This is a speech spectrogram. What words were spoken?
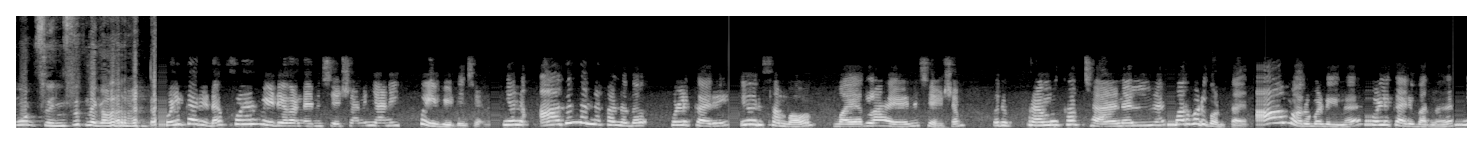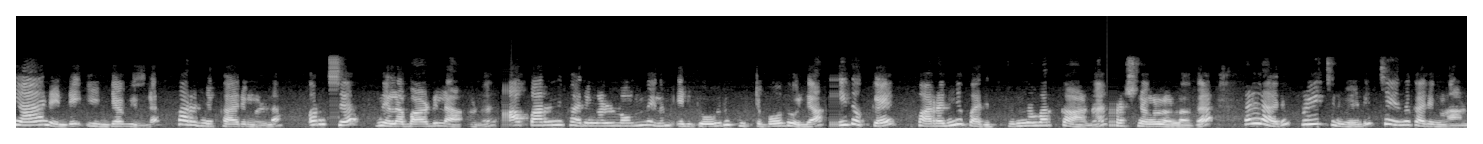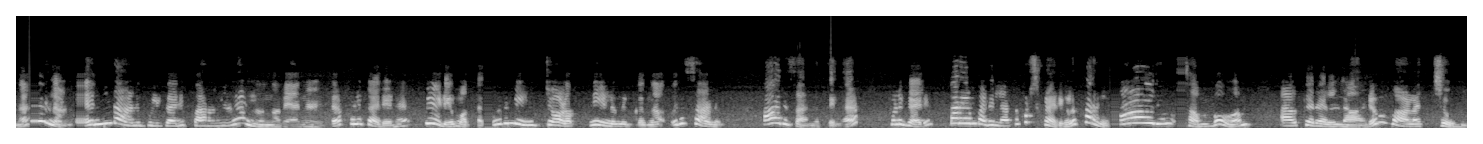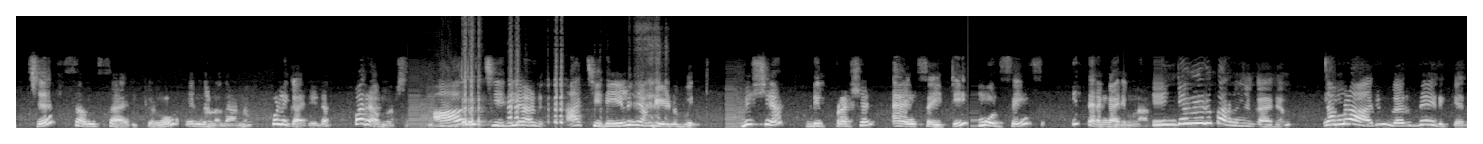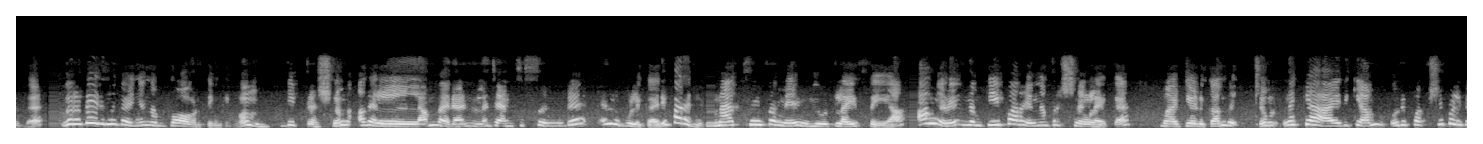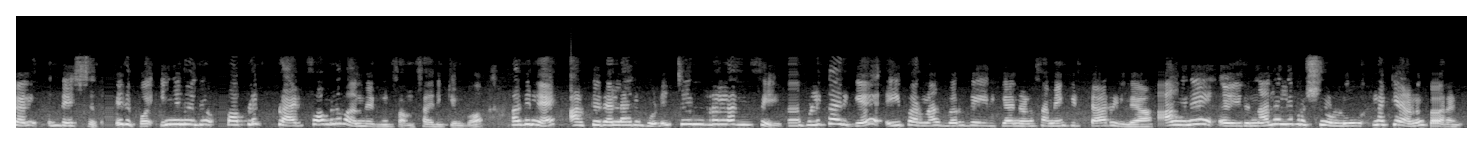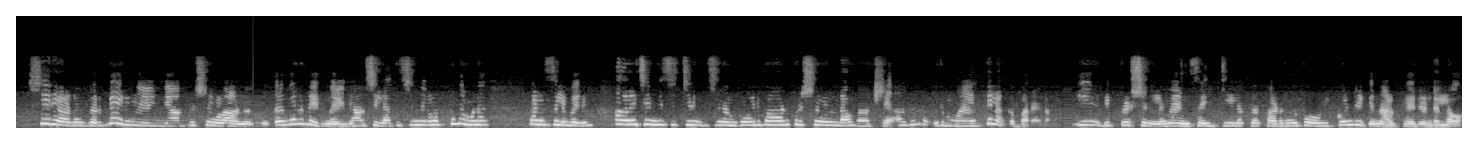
മൂഡ് സ്വിങ്സ് എന്നൊക്കെ പറഞ്ഞിട്ട്. പുള്ളിക്കാരിയുടെ ഫുൾ വീഡിയോ കണ്ടതിന് ശേഷമാണ് ഞാൻ ഇപ്പൊ ഈ വീഡിയോ ചെയ്യുന്നത്. ഞാൻ ആദ്യം തന്നെ കണ്ടത് പുള്ളിക്കാരി ഈ ഒരു സംഭവം വൈറലായതിനു ശേഷം ഒരു പ്രമുഖ ചാനലിന് മറുപടി കൊടുത്തായിരുന്നു. ആ മറുപടിയിൽ പുള്ളിക്കാരി പറഞ്ഞത് ഞാൻ എന്റെ ഇന്റർവ്യൂൽ പറഞ്ഞ കാര്യങ്ങളിൽ കുറച്ച് നിലപാടിലാണ്. ആ പറഞ്ഞ കാര്യങ്ങളിൽ ഒന്നിലും എനിക്ക് ഒരു കുറ്റബോധവും ഇതൊക്കെ പറഞ്ഞു പരത്തുന്നവർക്കാണ് പ്രശ്നങ്ങളുള്ളത്. എല്ലാവരും റീച്ചിന് വേണ്ടി ചെയ്യുന്ന കാര്യങ്ങളാണ് എന്നാണ്. എന്താണ് പുള്ളിക്കാരി പറഞ്ഞത് എന്നറിയാനായിട്ട് പുള്ളിക്കാരിയുടെ വീഡിയോ മൊത്തം ഒരു മിനിറ്റോളം നീണ്ടു നിൽക്കുന്ന ഒരു സാധനം. ആ ഒരു സാധനത്തിൽ പുള്ളിക്കാരി പറയാൻ പാടില്ലാത്ത കുറച്ച് കാര്യങ്ങൾ പറഞ്ഞു. ആ ഒരു സംഭവം ആൾക്കാരെല്ലാരും വളച്ചൊടിച്ച് സംസാരിക്കണു എന്നുള്ളതാണ് പുള്ളിക്കാരിയുടെ പരാമർശം. ആ ഒരു ചിരിയാണ് ആ ചിരിയിൽ ഞാൻ വീണുപോയി. വിഷയം ഡിപ്രഷൻ ആങ്സൈറ്റി മൂഡ് സ്വിങ്സ് ഇത്തരം കാര്യങ്ങളാണ്. ഇന്റർവ്യൂവിൽ പറഞ്ഞ കാര്യം നമ്മൾ ആരും വെറുതെ ഇരിക്കരുത്. വെറുതെ ഇരുന്ന് കഴിഞ്ഞാൽ നമുക്ക് ഓവർ തിങ്കിങ്ങും ഡിപ്രഷനും അതെല്ലാം വരാനുള്ള ചാൻസസ് ഉണ്ട് എന്ന് പുള്ളിക്കാരി പറഞ്ഞു. മാക്സിമം സമയം യൂട്ടിലൈസ് ചെയ്യുക. അങ്ങനെ നമുക്ക് ഈ പറയുന്ന പ്രശ്നങ്ങളെയൊക്കെ മാറ്റിയെടുക്കാൻ പറ്റും. എന്നൊക്കെ ആയിരിക്കാം ഒരു പക്ഷെ പുള്ളിക്കാരി ഉദ്ദേശിച്ചത്. ഇതിപ്പോ ഇങ്ങനെ ഒരു പബ്ലിക് പ്ലാറ്റ്ഫോമിൽ വന്നിരുന്ന് സംസാരിക്കുമ്പോൾ അതിനെ ആൾക്കാരെല്ലാരും കൂടി ജനറലൈസ് ചെയ്യും. പുള്ളിക്കാരിക്ക് ഈ പറഞ്ഞ വെറുതെ ഇരിക്കാനുള്ള സമയം കിട്ടാറില്ല. അങ്ങനെ ഇരുന്നാലല്ലേ പ്രശ്നമുള്ളൂ എന്നൊക്കെയാണ് പറയുന്നത്. ശരിയാണ് വെറുതെ ഇരുന്നു കഴിഞ്ഞാൽ പ്രശ്നങ്ങളാണ്. വെറുതെ ഇരുന്നു കഴിഞ്ഞാൽ ആവശ്യമില്ലാത്ത ചിന്തകളൊക്കെ നമ്മുടെ മനസ്സിൽ വരും. അങ്ങനെ ചിന്തിച്ച് ചിന്തിച്ച് നമുക്ക് ഒരുപാട് പ്രശ്നങ്ങൾ ഉണ്ടാവും. പക്ഷെ അത് ഒരു മയത്തിലൊക്കെ പറയണം. ഈ ഡിപ്രഷനിലും ആൻസൈറ്റിയിലൊക്കെ കടന്നു പോയിക്കൊണ്ടിരിക്കുന്ന ആൾക്കാരുണ്ടല്ലോ.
